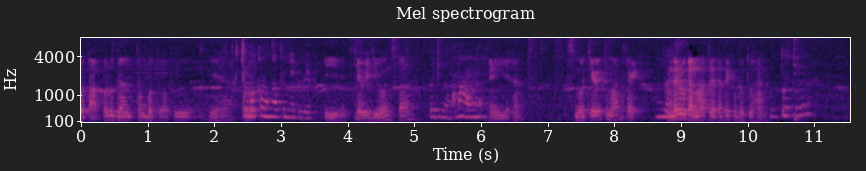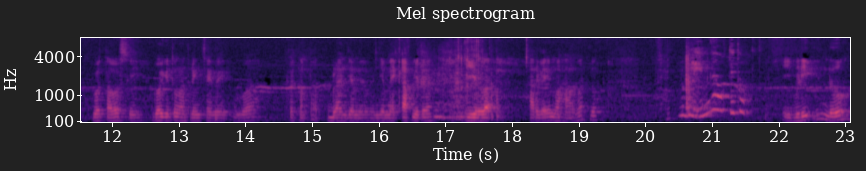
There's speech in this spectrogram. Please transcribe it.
Buat apa lu ganteng? Buat apa lu? Ya cuma kalau- nggak punya duit. Iya cewek juga kan sekarang. Gue juga nggak mau. Eh, iya. Semua cewek itu matre. Enggak. bukan matre tapi kebutuhan. Butuh cuy. Gue tahu sih. Gue gitu nganterin cewek gue ke tempat belanja belanja make up gitu kan gila harganya mahal banget dong. Lu beliin nggak waktu itu? Ih, beliin dong.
